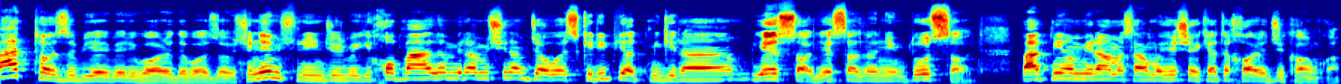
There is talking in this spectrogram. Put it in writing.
بعد تازه بیای بری وارد بازار بشی. نمی‌تونی اینجوری بگی خب من الان میرم میشینم JavaScript یاد می‌گیرم. یه سال یه سال و نیم دو سال. بعد میام میرم مثلا با یه شرکت خارجی کار می‌کنم.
